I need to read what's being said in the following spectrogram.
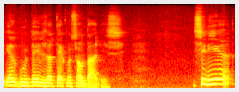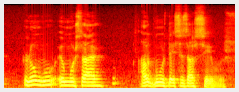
e alguns deles até com saudades. Seria longo eu mostrar alguns desses acervos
